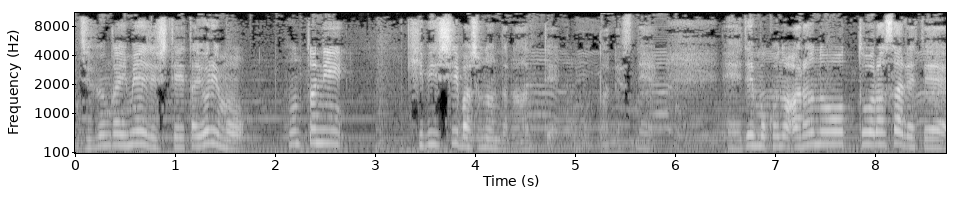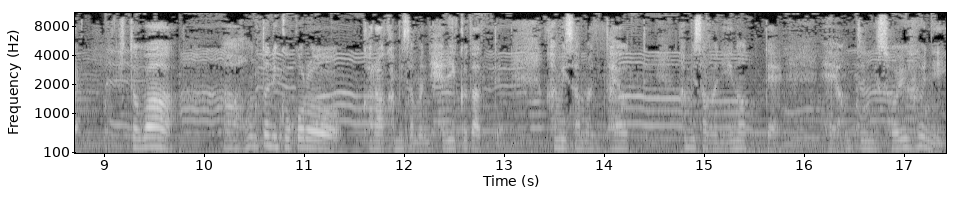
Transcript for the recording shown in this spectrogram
自分がイメージしていたよりも本当に厳しい場所なんだなって思ったんですね、えー、でもこの荒野を通らされて人はあ本当に心から神様にへり下って神様に頼って神様に祈って、えー、本当にそういうふうに、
